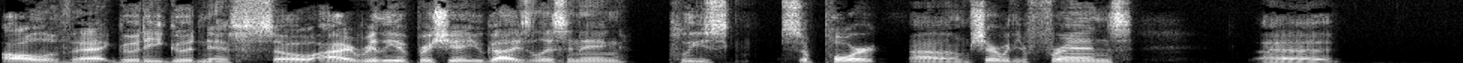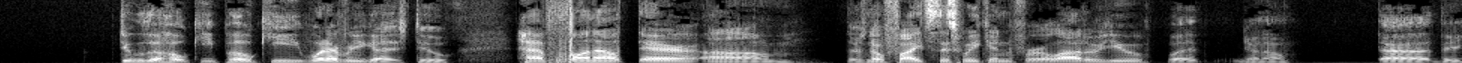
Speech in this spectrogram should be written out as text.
all of that goody goodness. So I really appreciate you guys listening. Please support, um, share with your friends, uh, do the hokey pokey, whatever you guys do. Have fun out there. Um, there's no fights this weekend for a lot of you, but you know, the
